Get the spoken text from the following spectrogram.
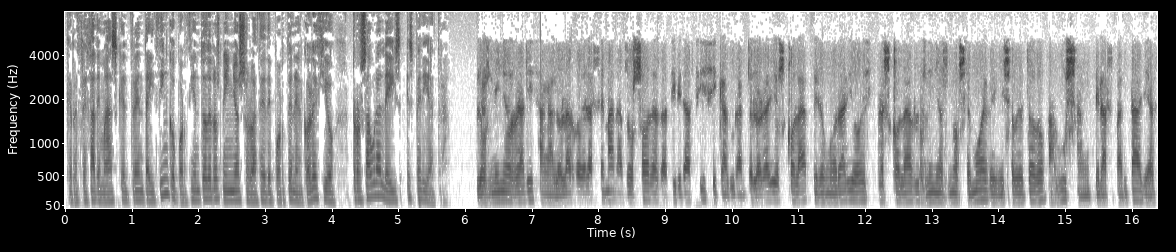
que refleja además que el 35% de los niños solo hace deporte en el colegio. Rosaura Leis es pediatra. Los niños realizan a lo largo de la semana dos horas de actividad física durante el horario escolar, pero en horario extraescolar los niños no se mueven y sobre todo abusan de las pantallas.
